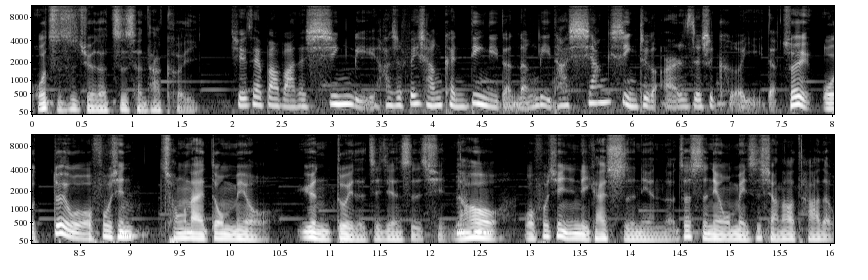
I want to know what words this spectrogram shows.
我只是觉得志成他可以。”其实，在爸爸的心里，他是非常肯定你的能力，他相信这个儿子是可以的。所以，我对我父亲从来都没有怨怼的这件事情。嗯、然后，我父亲已经离开十年了，这十年我每次想到他的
